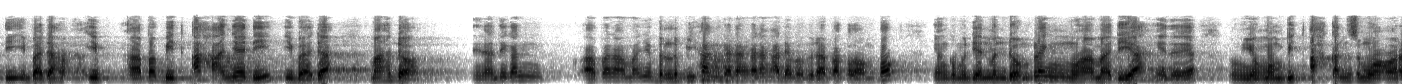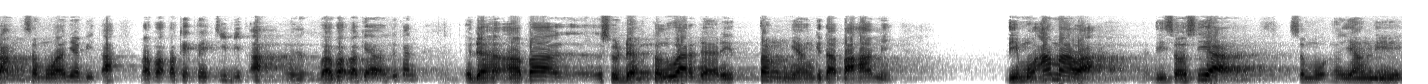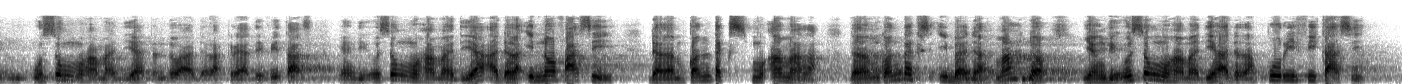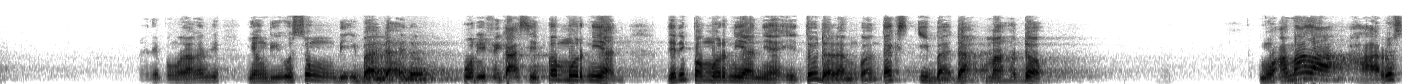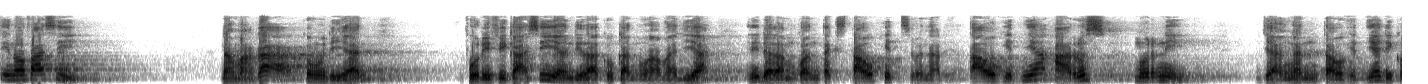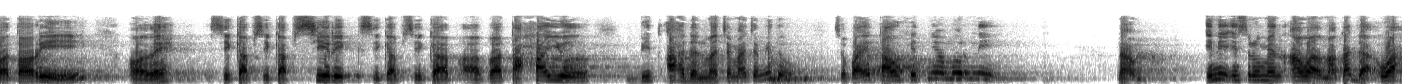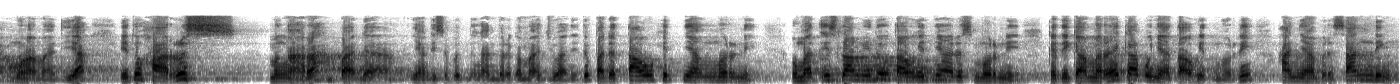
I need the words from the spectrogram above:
di ibadah apa bid'ah hanya di ibadah mahdoh. Ini nanti kan apa namanya berlebihan kadang-kadang ada beberapa kelompok yang kemudian mendompleng Muhammadiyah gitu ya, yang membid'ahkan semua orang, semuanya bid'ah. Bapak pakai peci bid'ah, gitu. Bapak pakai itu kan udah apa sudah keluar dari term yang kita pahami. Di muamalah, di sosial, yang diusung Muhammadiyah tentu adalah kreativitas. Yang diusung Muhammadiyah adalah inovasi dalam konteks muamalah. Dalam konteks ibadah mahdoh yang diusung Muhammadiyah adalah purifikasi. Nah, ini pengulangan yang diusung di ibadah itu purifikasi, pemurnian. Jadi pemurniannya itu dalam konteks ibadah mahdoh muamalah harus inovasi. Nah, maka kemudian purifikasi yang dilakukan Muhammadiyah ini dalam konteks tauhid sebenarnya. Tauhidnya harus murni. Jangan tauhidnya dikotori oleh sikap-sikap syirik, sikap-sikap apa tahayul, bid'ah dan macam-macam itu supaya tauhidnya murni. Nah, ini instrumen awal, maka dakwah Muhammadiyah itu harus mengarah pada yang disebut dengan berkemajuan itu pada tauhid yang murni. Umat Islam itu tauhidnya harus murni. Ketika mereka punya tauhid murni, hanya bersanding,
